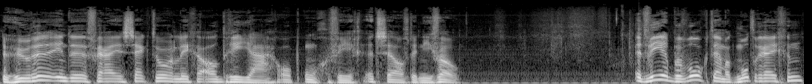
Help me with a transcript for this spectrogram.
De huren in de vrije sector liggen al drie jaar op ongeveer hetzelfde niveau. Het weer bewolkt en wat motregen.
